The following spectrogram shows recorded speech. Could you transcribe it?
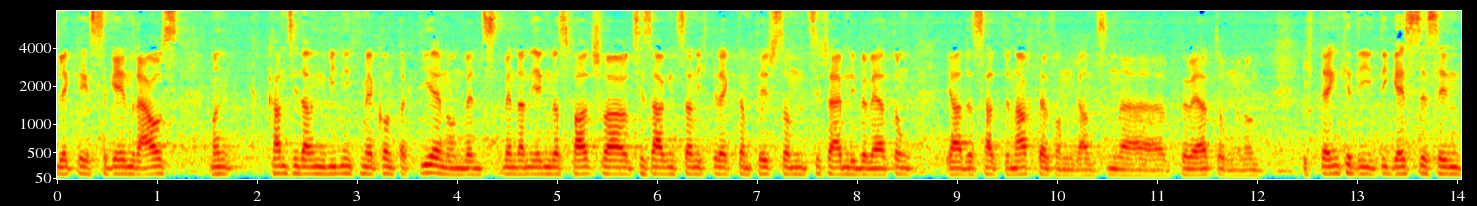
die Gäste gehen raus, man kann sie dann wie nicht mehr kontaktieren. Und wenn's, wenn dann irgendwas falsch war und sie sagen es dann nicht direkt am Tisch, sondern sie schreiben die Bewertung, ja, das hat den Nachteil von ganzen äh, Bewertungen. Und ich denke, die, die Gäste sind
